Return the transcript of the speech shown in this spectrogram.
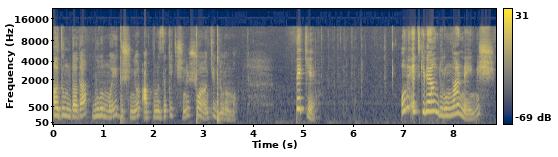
adımda da bulunmayı düşünüyor aklınızdaki kişinin şu anki durumu. Peki onu etkileyen durumlar neymiş?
